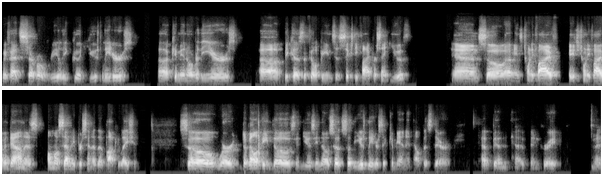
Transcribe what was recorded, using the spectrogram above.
We've had several really good youth leaders come in over the years. Uh, because the Philippines is 65% youth. And so that means 25, age 25 and down is almost 70% of the population. So we're developing those and using those. So, so the youth leaders that come in and help us there have been have been great. I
